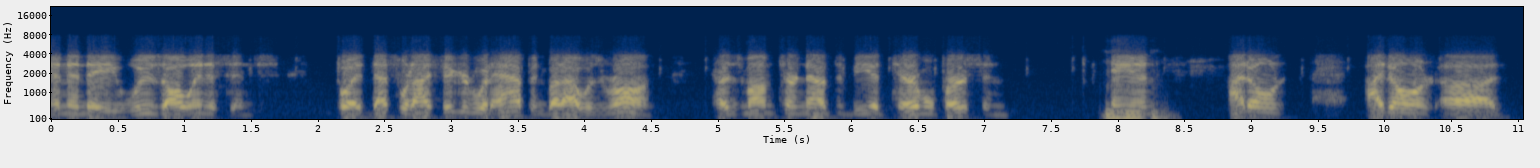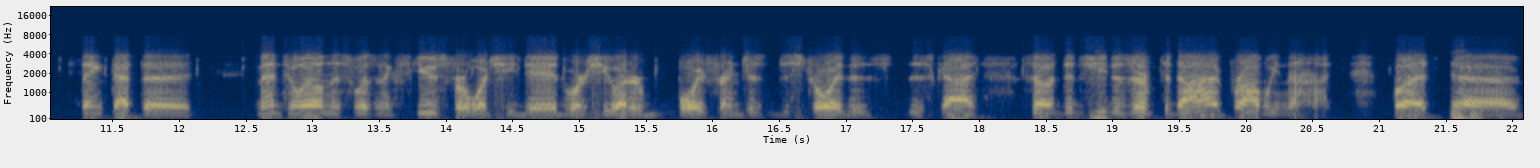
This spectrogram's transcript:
and then they lose all innocence. But that's what I figured would happen, but I was wrong. His mom turned out to be a terrible person, mm-hmm. and I don't, I don't uh, think that the mental illness was an excuse for what she did, where she let her boyfriend just destroy this this guy. So did she deserve to die? Probably not. But mm-hmm. uh,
